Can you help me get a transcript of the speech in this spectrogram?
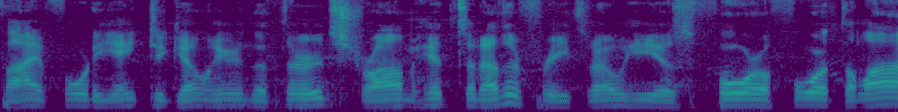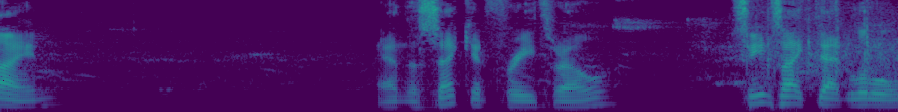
5.48 to go here in the third. Strom hits another free throw. He is 4 of 4 at the line. And the second free throw. Seems like that little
